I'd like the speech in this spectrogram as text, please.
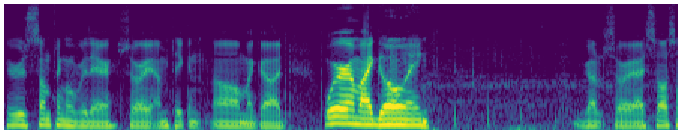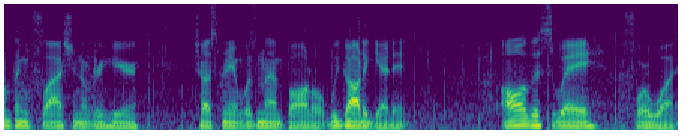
There is something over there. Sorry, I'm taking. Oh my god, where am I going? God, sorry, I saw something flashing over here. Trust me, it wasn't that bottle. We gotta get it. All this way for what?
